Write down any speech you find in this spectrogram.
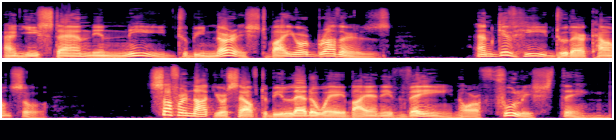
and ye stand in need to be nourished by your brothers. And give heed to their counsel. Suffer not yourself to be led away by any vain or foolish thing.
